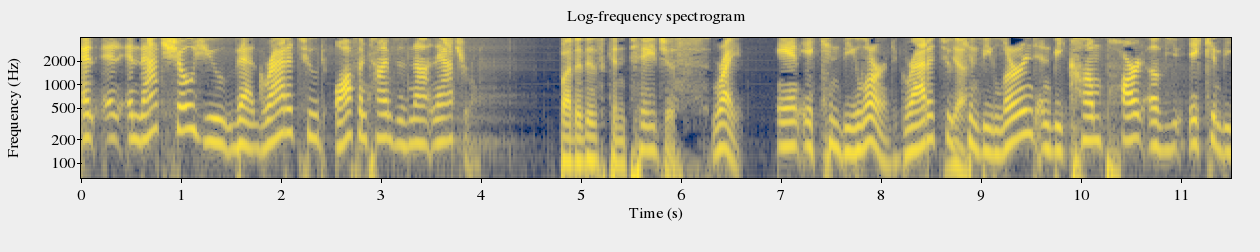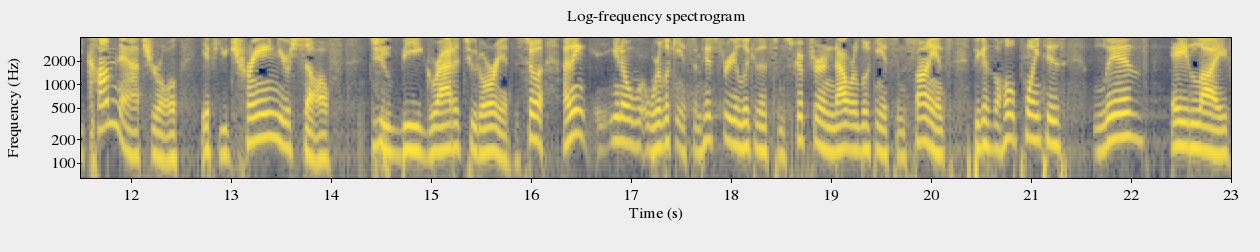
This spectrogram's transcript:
And, and, and that shows you that gratitude oftentimes is not natural. But it is contagious. Right. And it can be learned. Gratitude Yes. can be learned and become part of you. It can become natural if you train yourself to be gratitude oriented. So I think, you know, we're looking at some history, looking at some scripture, and now we're looking at some science because the whole point is live a life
